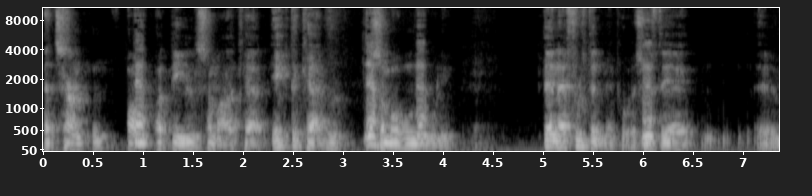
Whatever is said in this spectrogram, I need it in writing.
af tanken om Ja. at dele så meget kær- ægte kærlighed Ja. som overhovedet Ja. muligt. Den er jeg fuldstændig med på. Jeg synes, Ja. det er, øh,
